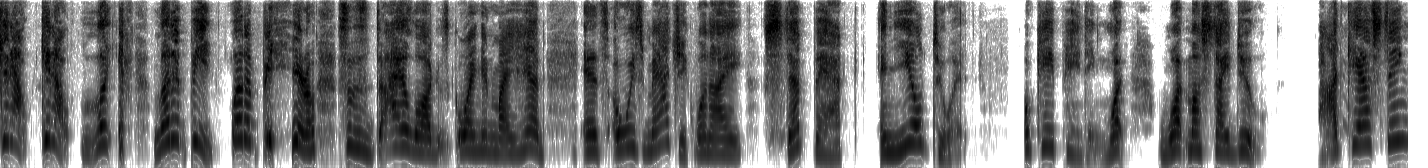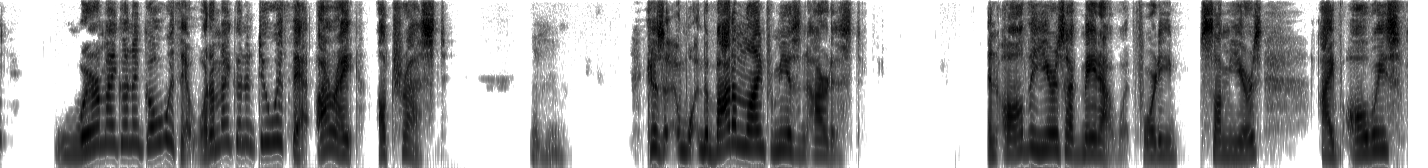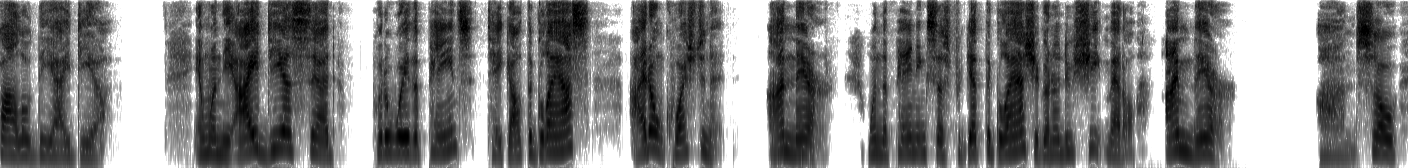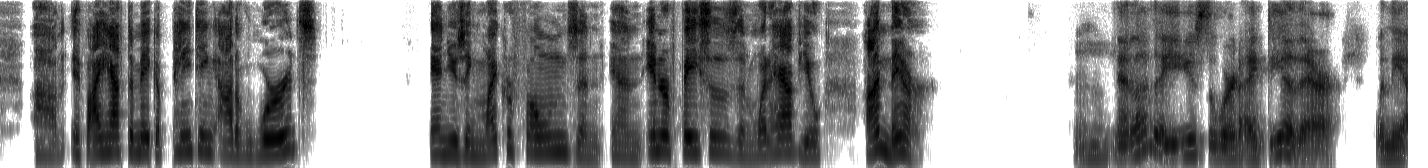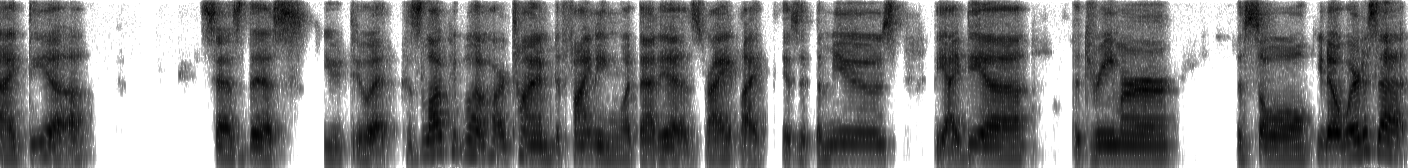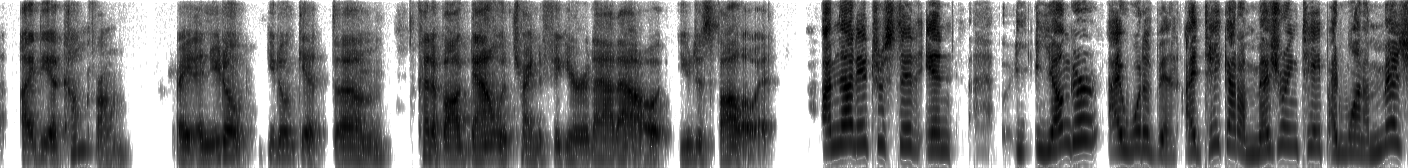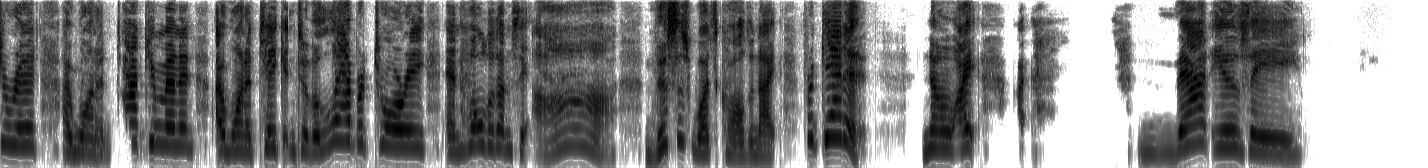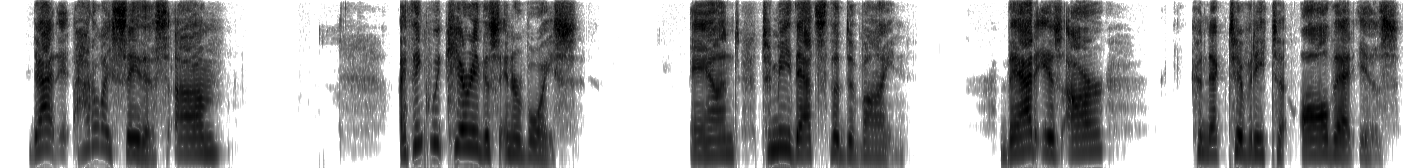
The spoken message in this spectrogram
Get out, get out. Let, let it be, let it be. You know, so this dialogue is going in my head. And it's always magic when I step back and yield to it. Okay, painting, what, what must I do? Podcasting? Where am I going to go with it? What am I going to do with that? All right, I'll trust. Mm-hmm. Because the bottom line for me as an artist, in all the years I've made out, what, 40 some years, I've always followed the idea. And when the idea said, put away the paints, take out the glass, I don't question it. I'm there. When the painting says, forget the glass, you're going to do sheet metal, I'm there. Um, so um, if I have to make a painting out of words and using microphones and, and interfaces and what have you, I'm there. Mhm. I love that you use the word idea there. When the idea says this, you do it. Because a lot of people have a hard time defining what that is, right? Like, is it the muse, the idea, the dreamer, the soul? You know, where does that idea come from? Right. And you don't you don't get um kind of bogged down with trying to figure that out. You just follow it. I'm not interested in younger. I would have been. I'd take out a measuring tape. I'd want to measure it. I want to document it. I want to take it into the laboratory and hold it up and say, ah, this is what's called a night. Forget it. No, I, I that is a that how do I say this? Um I think we carry this inner voice. And to me, that's the divine. That is our connectivity to all that is.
